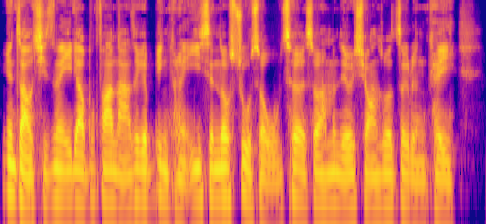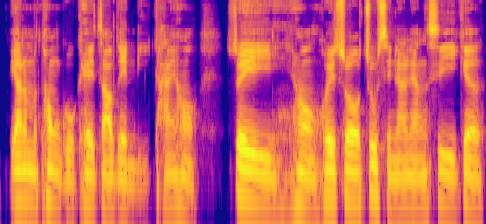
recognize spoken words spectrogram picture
因为早期真的医疗不发达，这个病可能医生都束手无策的时候，他们就希望说这个人可以不要那么痛苦，可以早点离开哈。所以哈会说祝死娘娘是一个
